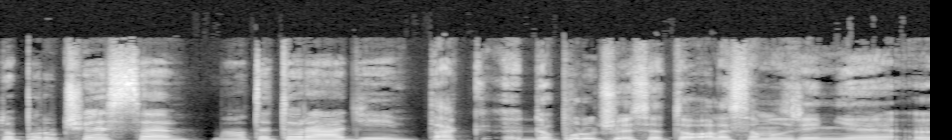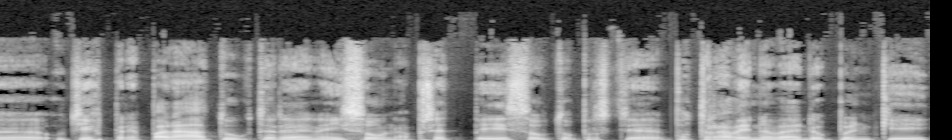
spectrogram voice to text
Doporučuje se? Máte to rádi? Tak doporučuje se to, ale samozřejmě eh, u těch preparátů, které nejsou na předpis, jsou to prostě potravinové doplňky,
